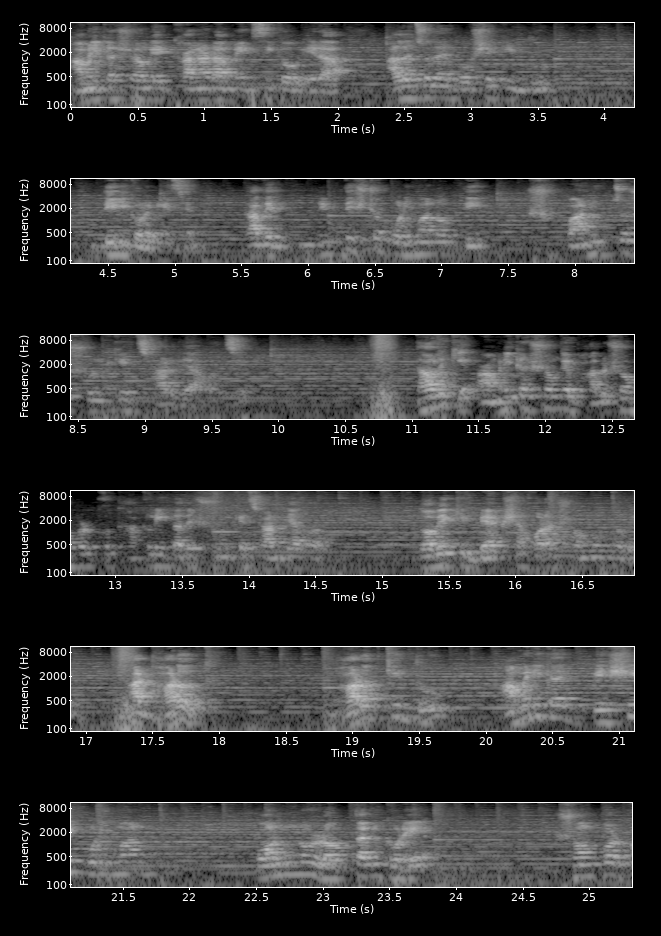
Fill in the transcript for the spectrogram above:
আমেরিকার সঙ্গে কানাডা, মেক্সিকো এরা আলোচনায় বসে কিন্তু ডিল করে নিয়েছেন। তাদের নির্দিষ্ট পরিমাণ অবধি বাণিজ্য শুল্কে ছাড় দেওয়া হচ্ছে। তাহলে কি আমেরিকার সঙ্গে ভালো সম্পর্ক থাকলেই তাদের শুল্কে ছাড় দেওয়া হবে তবে কি ব্যবসা করা সম্ভব হবে? আর ভারত? ভারত কিন্তু আমেরিকায় বেশি পরিমাণ পণ্য রপ্তানি করে সম্পর্ক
